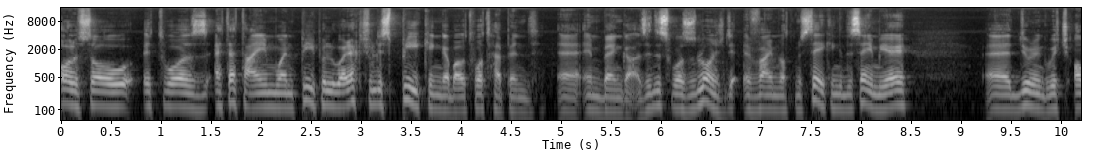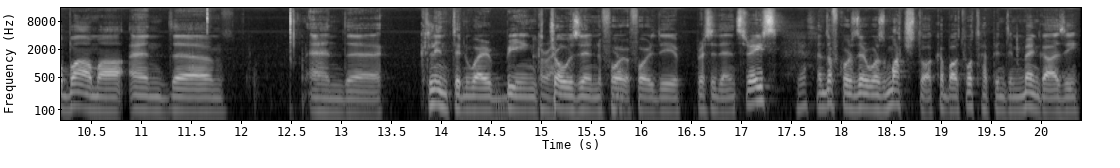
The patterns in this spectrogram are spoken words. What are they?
also, it was at a time when people were actually speaking about what happened uh, in Benghazi. This was launched, if I'm not mistaken, the same year uh, during which Obama and um, and uh, Clinton were being Correct. chosen for, for the president's race. Yes. And of course, there was much talk about what happened in Benghazi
